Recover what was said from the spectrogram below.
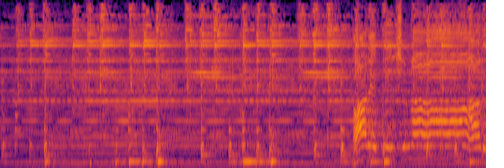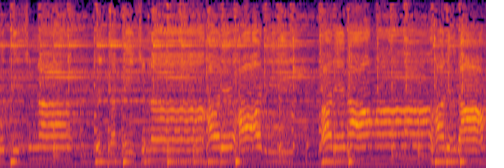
Hare हरे हरि हरे राम हरे राम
